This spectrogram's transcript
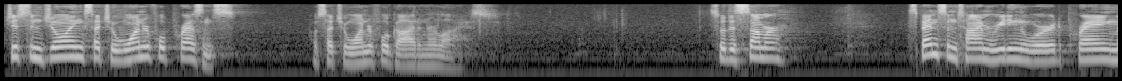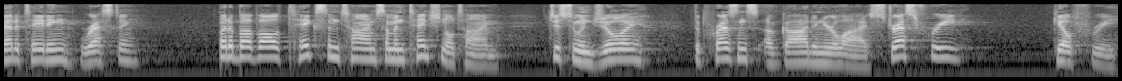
just enjoying such a wonderful presence of such a wonderful God in our lives. So, this summer, spend some time reading the Word, praying, meditating, resting. But above all, take some time, some intentional time, just to enjoy the presence of God in your lives. Stress free, guilt free.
